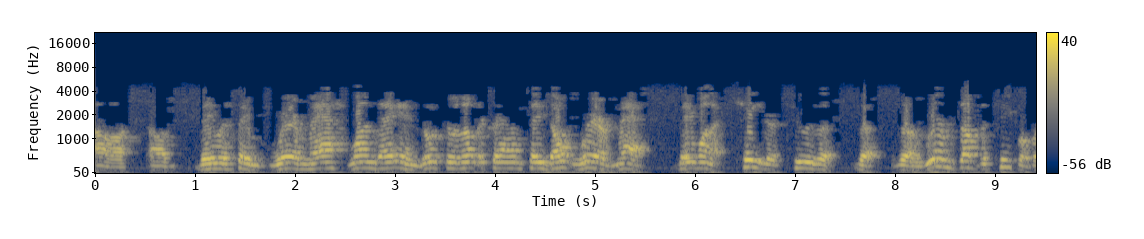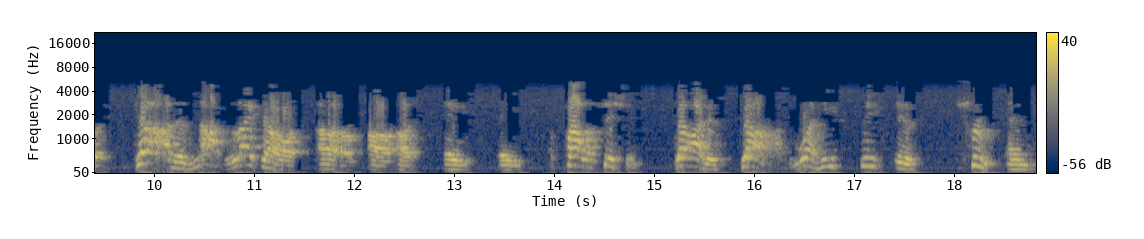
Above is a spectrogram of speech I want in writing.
Uh, uh, they would say wear a mask one day and go to another crowd and say don't wear a mask. They want to cater to the, the, the whims of the people. But God is not like a, a, a, a, a politician. God is God. What he speaks is truth and,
